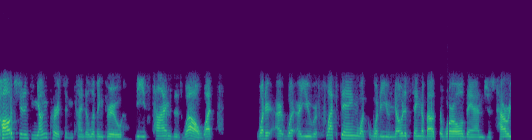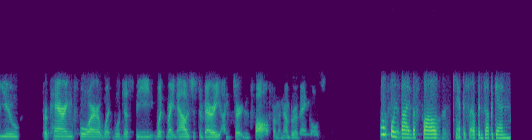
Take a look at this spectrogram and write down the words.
college student and young person kind of living through these times as well, what what are, are what are you reflecting? What what are you noticing about the world, and just how are you preparing for what will just be what right now is just a very uncertain fall from a number of angles. Hopefully by the fall the campus opens up again.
